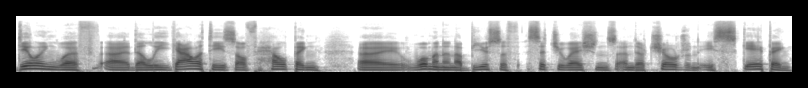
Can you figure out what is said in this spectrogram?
dealing with uh, the legalities of helping uh, women in abusive situations and their children escaping.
